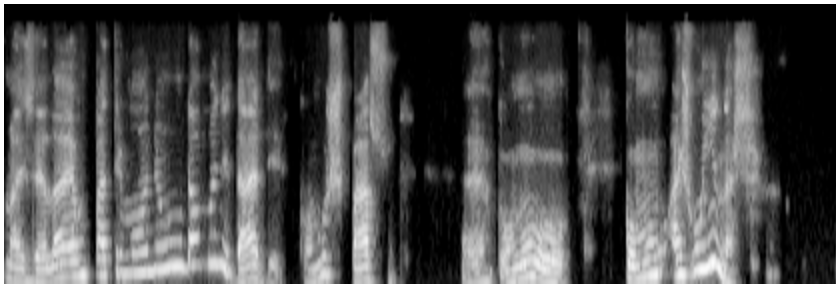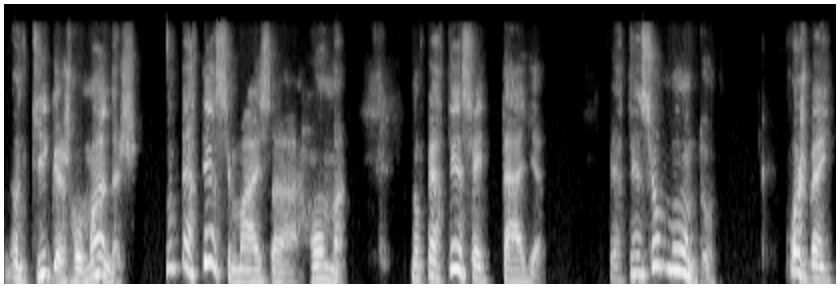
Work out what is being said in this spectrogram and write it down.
mas ela é um patrimônio da humanidade, como o espaço, é, como, como as ruínas antigas romanas. Não pertence mais a Roma, não pertence à Itália, pertence ao mundo. Pois bem,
